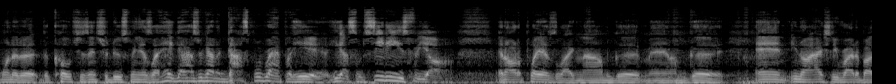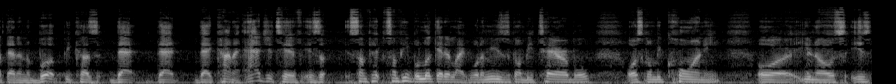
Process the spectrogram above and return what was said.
one of the, the coaches introduced me. and was like, hey guys, we got a gospel rapper here. He got some CDs for y'all. And all the players like, nah, I'm good, man. I'm good. And you know, I actually write about that in the book because that that that kind of adjective is some some people look at it like, well, the music's gonna be terrible, or it's gonna be corny, or you know, it's, it's,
